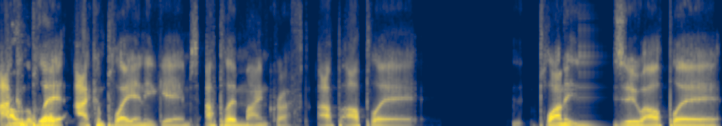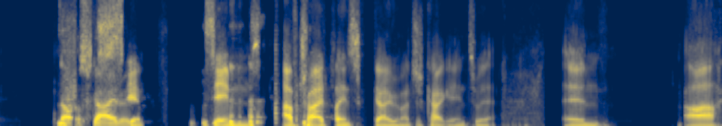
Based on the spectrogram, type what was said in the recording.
I I can play, that. I can play any games. I play Minecraft. I, I play Planet Zoo. I'll play not Skyrim. Sim- Sims. I've tried playing Skyrim. I just can't get into it. And I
